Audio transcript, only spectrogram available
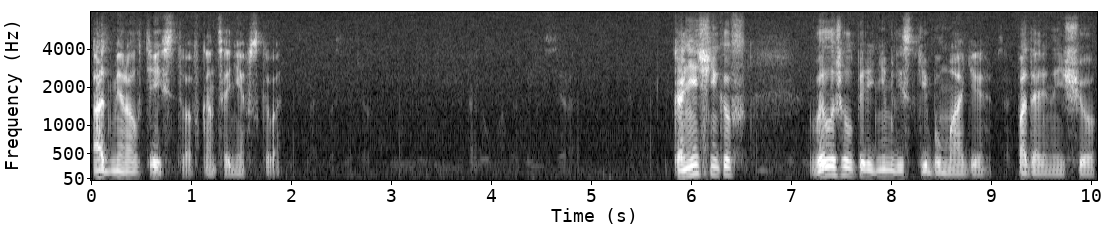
Адмиралтейства в конце Невского. Конечников выложил перед ним листки бумаги, подаренные еще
